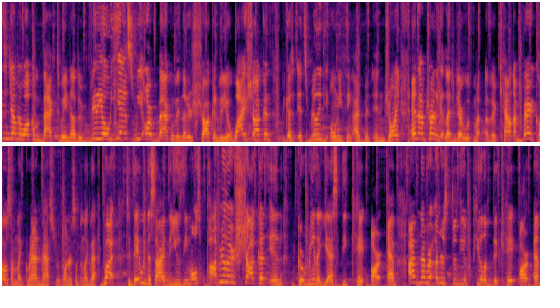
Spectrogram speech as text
ladies and gentlemen, welcome back to another video. Yes, we are back with another shotgun video. Why shotgun? Because it's really the only thing I've been enjoying, and I'm trying to get legendary with my other account. I'm very close. I'm like Grandmaster 1 or something like that. But today we decided to use the most popular shotgun in Garena. Yes, the KRM. I've never understood the appeal of the KRM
